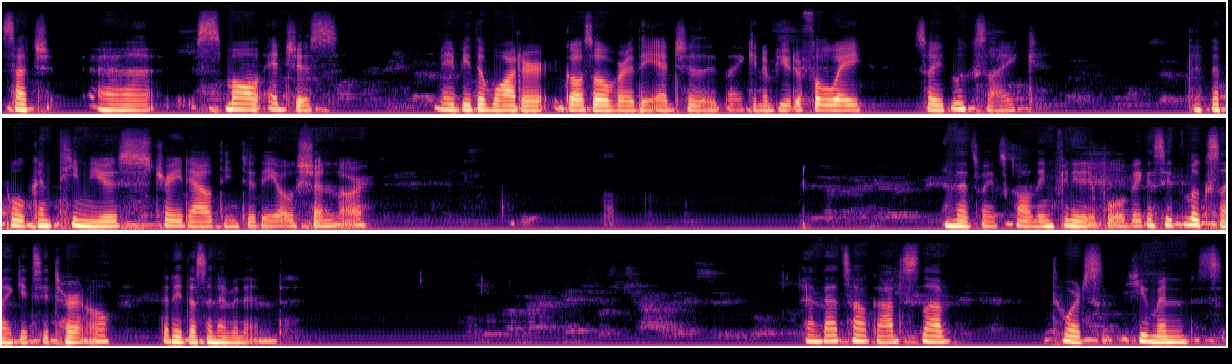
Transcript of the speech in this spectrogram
such uh, small edges maybe the water goes over the edge of it, like in a beautiful way. So it looks like that the pool continues straight out into the ocean or and that's why it's called infinity pool because it looks like it's eternal that it doesn't have an end. And that's how god's love towards humans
